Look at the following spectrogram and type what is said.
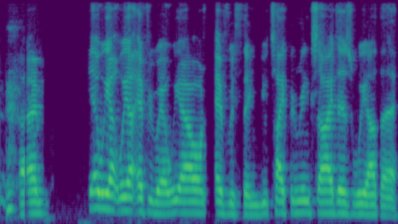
um, yeah, we are. We are everywhere. We are on everything. You type in Ringsiders, we are there.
